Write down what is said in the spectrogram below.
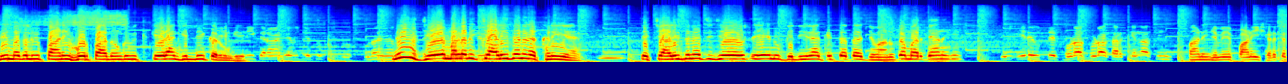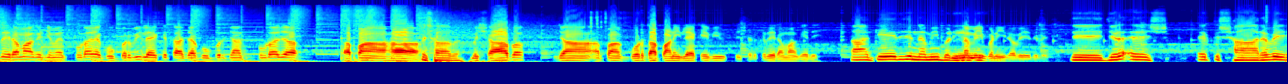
ਨਹੀਂ ਮਤਲਬ ਵੀ ਪਾਣੀ ਹੋਰ ਪਾ ਦੋਗੇ ਵੀ ਕੇਰਾਂ ਗਿੱਲੀ ਕਰੋਗੇ। ਕੀ ਕਰਾਂਗੇ ਵੀ ਜੇ ਥੋੜਾ ਜਿਹਾ ਨਹੀਂ ਜੇ ਮਤਲਬ ਵੀ 40 ਦਿਨ ਰੱਖਣੀ ਹੈ। ਤੇ 40 ਦਿਨਾਂ ਚ ਜੇ ਇਹਨੂੰ ਗਿੱਲੀ ਨਾ ਕੀਤਾ ਤਾਂ ਜਵਾਨੂ ਤਾਂ ਮਰ ਜਾਣਗੇ। ਇਹਦੇ ਉੱਤੇ ਥੋੜਾ ਥੋੜਾ ਕਰਕੇ ਨਾ ਅਸੀਂ ਜਿਵੇਂ ਪਾਣੀ ਛਿੜਕਦੇ ਰਵਾਂਗੇ ਜਿਵੇਂ ਥੋੜਾ ਜਿਹਾ ਗੋਬਰ ਵੀ ਲੈ ਕੇ ਤਾਜ਼ਾ ਗੋਬਰ ਜਾਂ ਥੋੜਾ ਜਿਹਾ ਆਪਾਂ ਆਹ ਪਿਸ਼ਾਬ। ਪਿਸ਼ਾਬ ਜਾਂ ਆਪਾਂ ਗੁੜ ਦਾ ਪਾਣੀ ਲੈ ਕੇ ਵੀ ਉੱਤੇ ਛਿੜਕਦੇ ਰਵਾਂਗੇ ਇਹਦੇ। ਤਾਂ ਕਿ ਇਹਦੀ ਨਮੀ ਬਣੀ ਨਮੀ ਬਣੀ ਰਵੇ ਇਹਦੇ ਵਿੱਚ। ਤੇ ਜਿਹੜਾ ਇੱਕ ਛਾਂ ਰਵੇ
